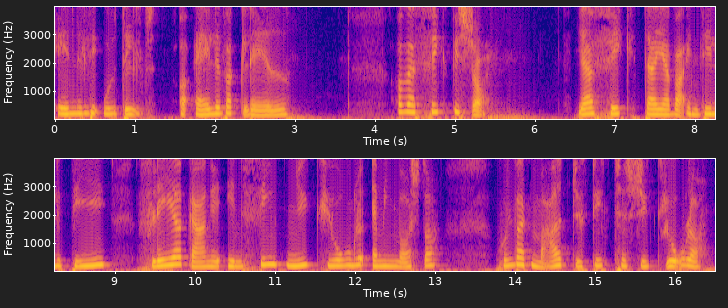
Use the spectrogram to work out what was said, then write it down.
endelig uddelt, og alle var glade. Og hvad fik vi så? Jeg fik, da jeg var en lille pige, flere gange en fin ny kjole af min moster. Hun var meget dygtig til at sy kjoler.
